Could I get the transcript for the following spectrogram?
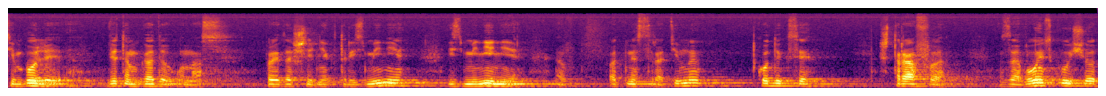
Тем более в этом году у нас произошли некоторые изменения, изменения в административном кодексе, штрафа за воинскую счет,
